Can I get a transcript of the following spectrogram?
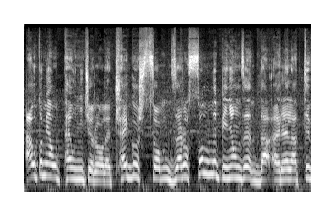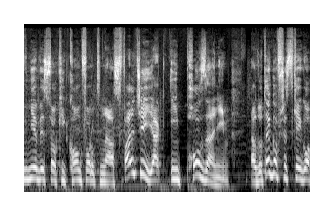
Auto miało pełnić rolę czegoś, co za rozsądne pieniądze da relatywnie wysoki komfort na asfalcie, jak i poza nim. A do tego wszystkiego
